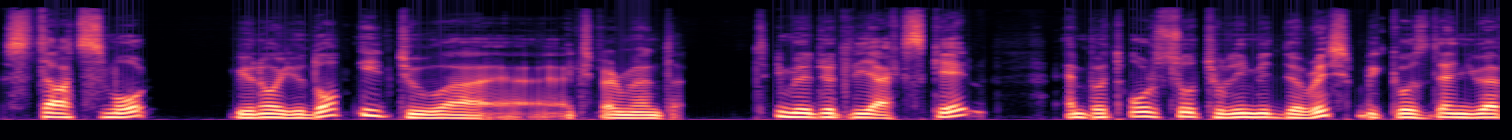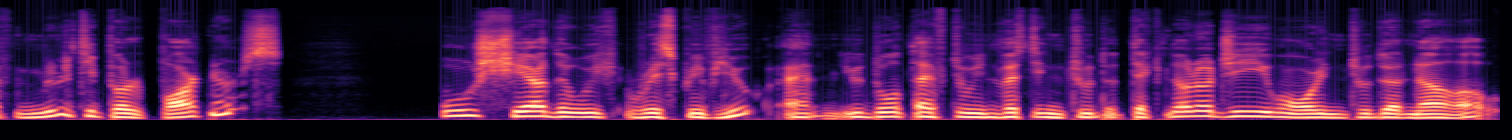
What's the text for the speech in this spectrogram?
start small. You know, you don't need to uh, experiment immediately at scale, and but also to limit the risk because then you have multiple partners who share the risk with you, and you don't have to invest into the technology or into the know-how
